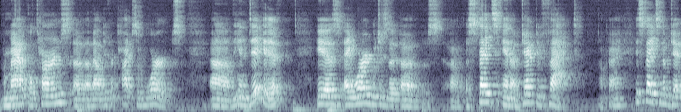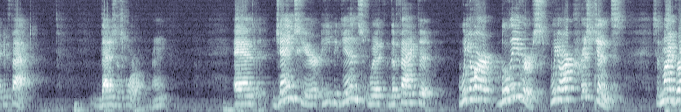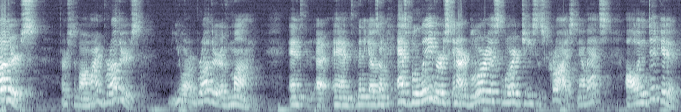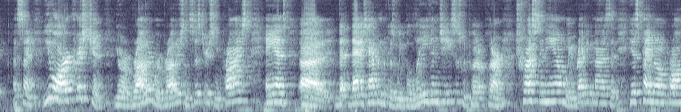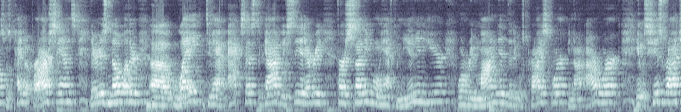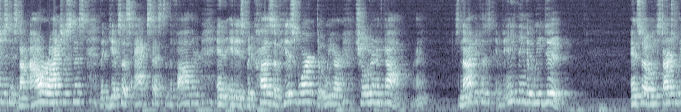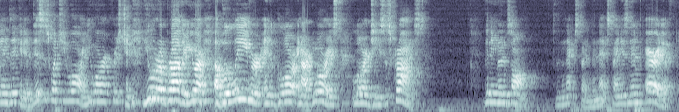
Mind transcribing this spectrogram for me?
grammatical terms uh, about different types of words. Uh, the indicative is a word which is a, a, a states an objective fact. Okay, it states an objective fact. That is a squirrel, right? And James here, he begins with the fact that we are believers, we are Christians. He said, My brothers, first of all, my brothers, you are a brother of mine. And, uh, and then he goes on, as believers in our glorious Lord Jesus Christ. Now that's all indicative. That's saying you are a Christian. You're a brother. We're brothers and sisters in Christ. And uh, that, that has happened because we believe in Jesus. We put, put our trust in Him. We recognize that His payment on the cross was payment for our sins. There is no other uh, way to have access to God. We see it every first Sunday when we have communion here. We're reminded that it was Christ's work and not our work. It was His righteousness, not our righteousness, that gives us access to the Father. And it is because of His work that we are children of God right? It's not because of anything that we do. And so he starts with the indicative. This is what you are. You are a Christian. You are a brother. You are a believer in the glory in our glorious Lord Jesus Christ. Then he moves on to the next thing. The next thing is an imperative.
